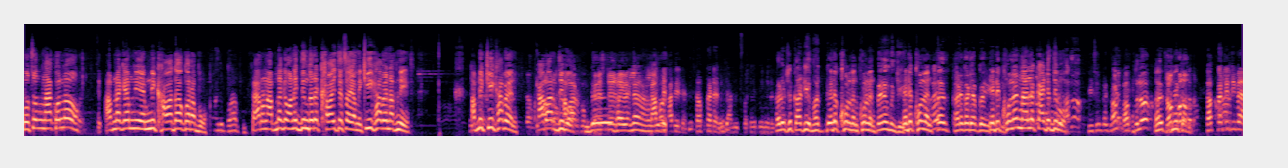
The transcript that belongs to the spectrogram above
গোসল না করলেও আপনাকে এমনি এমনি খাওয়া দাওয়া করাবো। কারণ আপনাকে অনেকদিন ধরে খাওয়াইতে চাই আমি। কি খাবেন আপনি? আপনি কি খাবেন? খাবার দিব। এটা খোলেন খোলেন। এটা খোলেন। এটা খোলেন নাহলে কাটে দিব। সবগুলো সবগুলো সব কাটে দিবা।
